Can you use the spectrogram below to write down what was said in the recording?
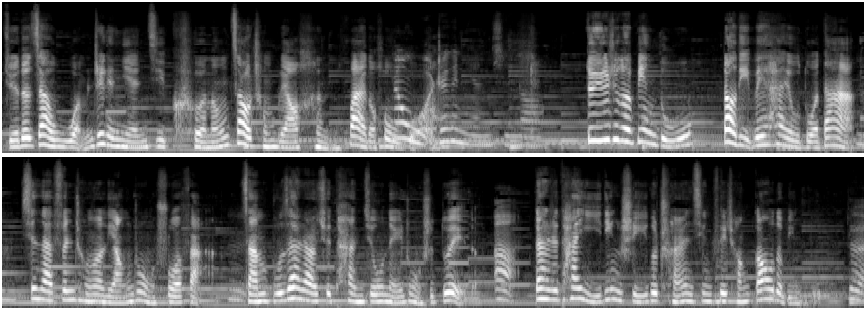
觉得在我们这个年纪可能造成不了很坏的后果。那我这个年纪呢？对于这个病毒。到底危害有多大？现在分成了两种说法，咱们不在这儿去探究哪种是对的。嗯，但是它一定是一个传染性非常高的病毒。对，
